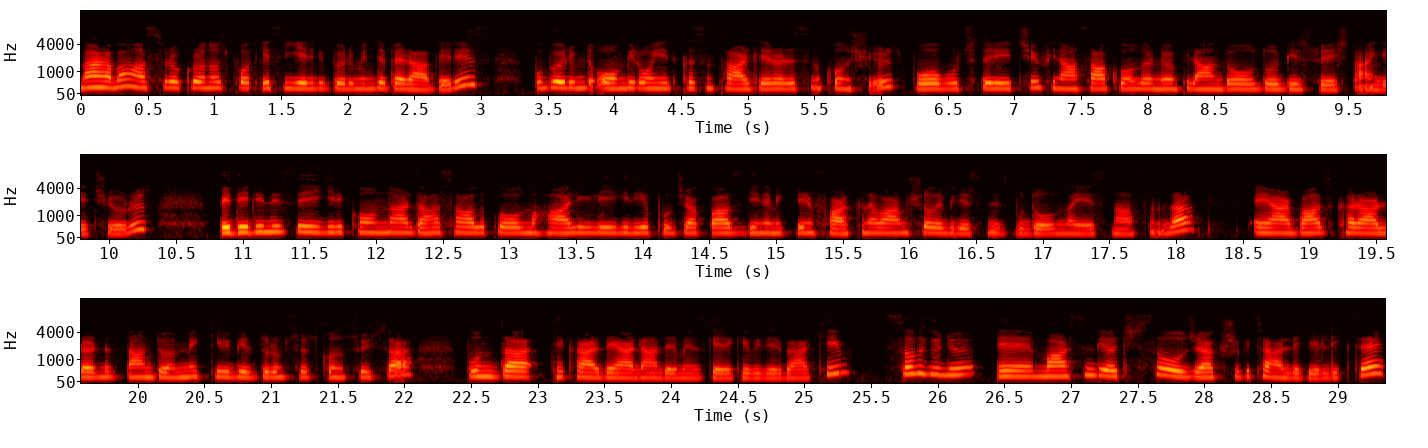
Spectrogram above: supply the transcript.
Merhaba Astro Kronos Podcast'in yeni bir bölümünde beraberiz. Bu bölümde 11-17 Kasım tarihleri arasını konuşuyoruz. Boğa burçları için finansal konuların ön planda olduğu bir süreçten geçiyoruz. Bedeninizle ilgili konular, daha sağlıklı olma haliyle ilgili yapılacak bazı dinamiklerin farkına varmış olabilirsiniz bu dolunay esnasında. Eğer bazı kararlarınızdan dönmek gibi bir durum söz konusuysa bunu da tekrar değerlendirmeniz gerekebilir belki. Salı günü e, Mars'ın bir açısı olacak Jüpiter'le birlikte.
